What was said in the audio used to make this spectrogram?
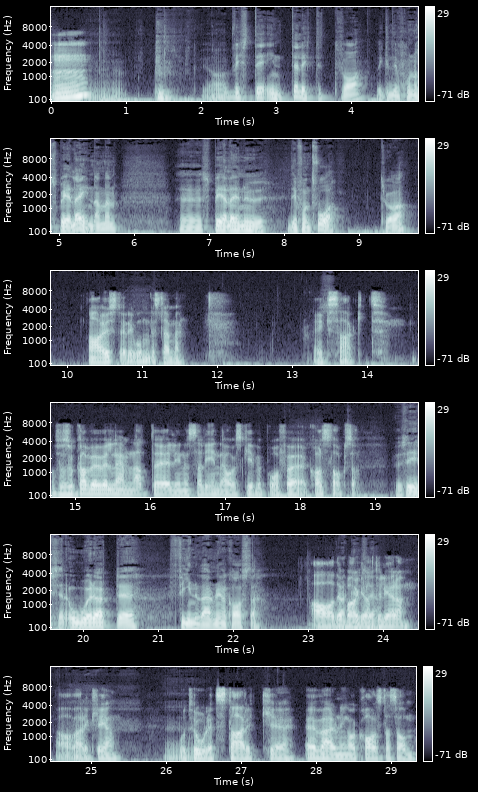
Mm. Jag visste inte riktigt vad, vilken division de spelade innan men eh, spelar ju nu division 2. Tror jag va? Ja just det, det, det stämmer. Exakt. Och så, så kan vi väl nämna att eh, Linus Salin har skrivit på för Karlstad också. Precis, en oerhört eh, fin värvning av Karlstad. Ja, det är bara att gratulera. Ja, verkligen. Eh. Otroligt stark eh, värvning av Karlstad som,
